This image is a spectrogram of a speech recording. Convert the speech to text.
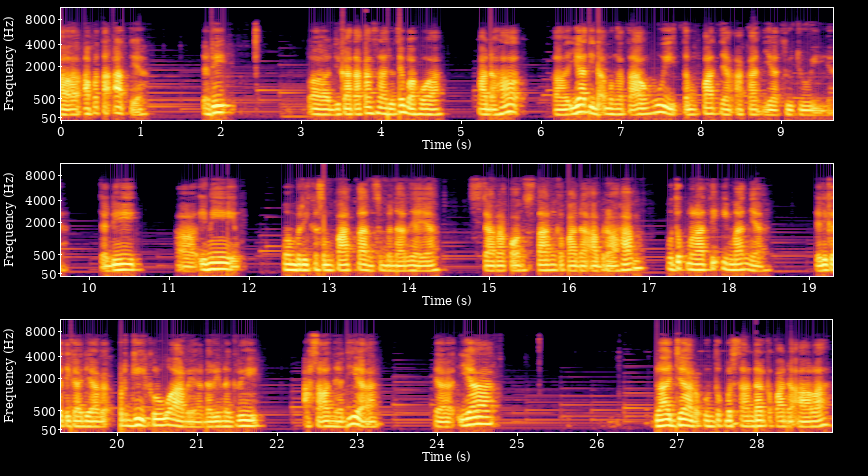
uh, apa taat ya. Jadi uh, dikatakan selanjutnya bahwa padahal uh, ia tidak mengetahui tempat yang akan ia tujui ya. Jadi uh, ini memberi kesempatan sebenarnya ya secara konstan kepada Abraham untuk melatih imannya. Jadi ketika dia pergi keluar ya dari negeri asalnya dia, ya ia belajar untuk bersandar kepada Allah.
